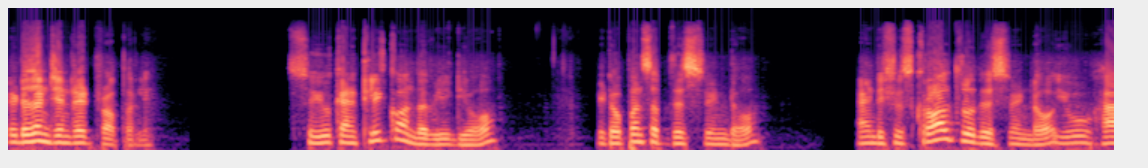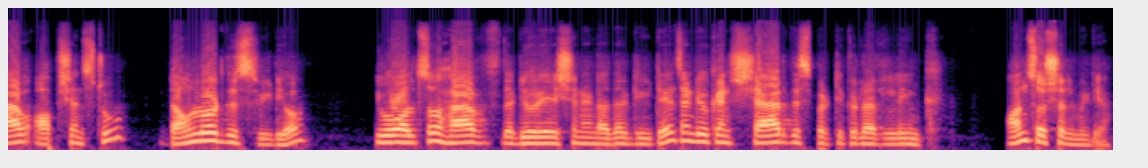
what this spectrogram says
it doesn't generate properly. So you can click on the video. It opens up this window. And if you scroll through this window you have options to download this video. You also have the duration and other details and you can share this particular link on social media.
